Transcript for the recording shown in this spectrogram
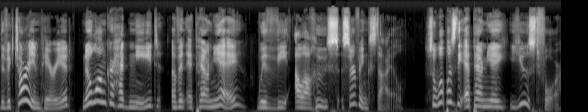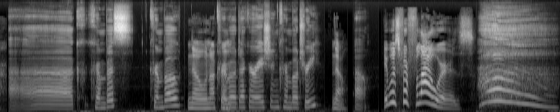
the Victorian period no longer had need of an Epergne with the à la Russe serving style. So what was the Epergne used for? Uh, cr- Crimbus? Crimbo? No, not Crimbo crim- decoration? Crimbo tree? No. Oh. It was for flowers.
